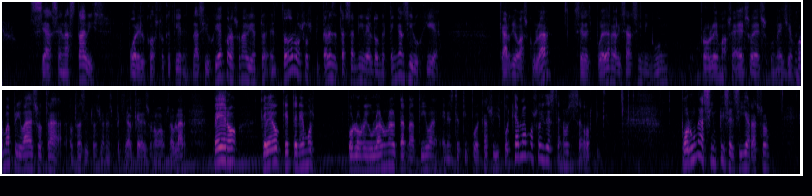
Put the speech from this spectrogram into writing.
se hacen las TAVIS por el costo que tienen. La cirugía de corazón abierto en todos los hospitales de tercer nivel donde tengan cirugía cardiovascular se les puede realizar sin ningún problema. O sea, eso es una hecha. En forma privada es otra, otra situación especial que de eso no vamos a hablar. Pero creo que tenemos por lo regular una alternativa en este tipo de casos. ¿Y por qué hablamos hoy de estenosis aórtica? Por una simple y sencilla razón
